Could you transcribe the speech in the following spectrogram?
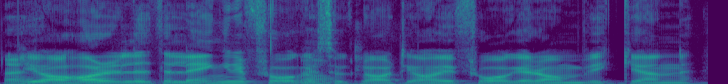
Nej. Jag har lite längre frågor ja. såklart. Jag har ju frågor om vilken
